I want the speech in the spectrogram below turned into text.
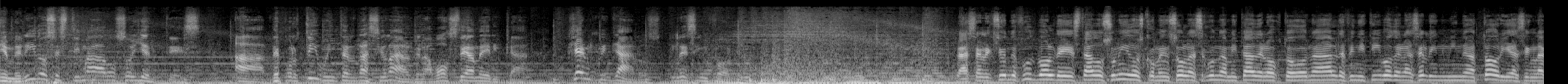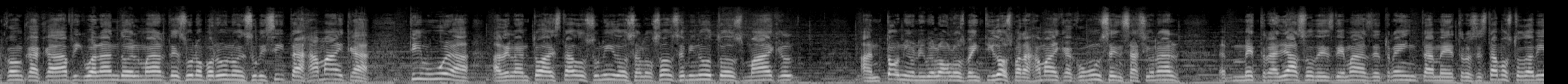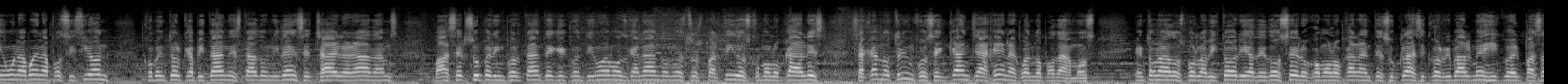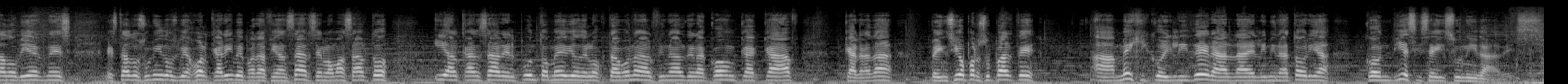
Bienvenidos estimados oyentes a Deportivo Internacional de la Voz de América. Henry Llanos les informa. La selección de fútbol de Estados Unidos comenzó la segunda mitad del octogonal definitivo de las eliminatorias en la CONCACAF, igualando el martes uno por uno en su visita a Jamaica. Tim Weah adelantó a Estados Unidos a los 11 minutos. Michael Antonio niveló a los 22 para Jamaica con un sensacional metrallazo desde más de 30 metros. Estamos todavía en una buena posición, comentó el capitán estadounidense Tyler Adams. Va a ser súper importante que continuemos ganando nuestros partidos como locales, sacando triunfos en cancha ajena cuando podamos. Entonados por la victoria de 2-0 como local ante su clásico rival México el pasado viernes, Estados Unidos viajó al Caribe para afianzarse en lo más alto y alcanzar el punto medio del octagonal final de la CONCACAF. Canadá venció por su parte a México y lidera la eliminatoria con 16 unidades.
